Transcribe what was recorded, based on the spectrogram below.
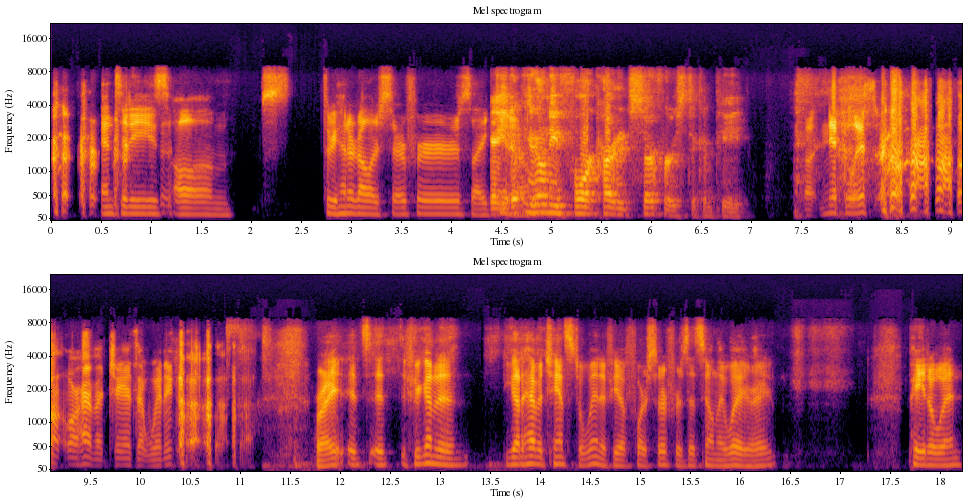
entities, um, three hundred dollar surfers. Like yeah you you don't, know. you don't need four carded surfers to compete uh, Nicholas, or have a chance at winning. right? It's it if you're gonna you got to have a chance to win. If you have four surfers, that's the only way, right? Pay to win.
